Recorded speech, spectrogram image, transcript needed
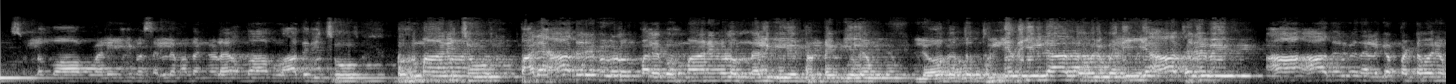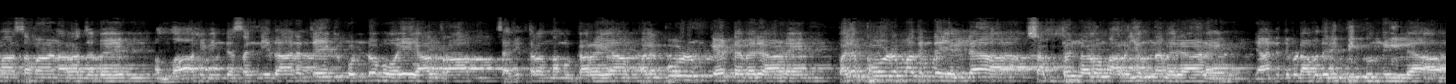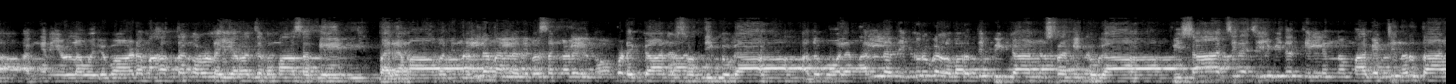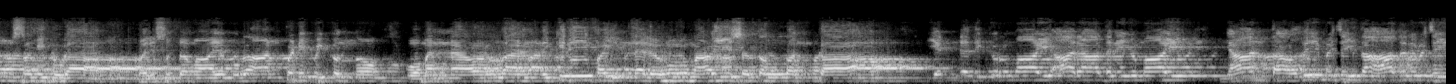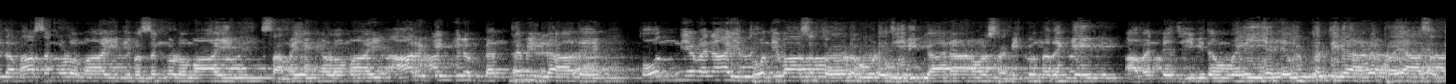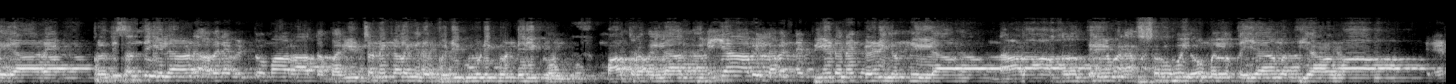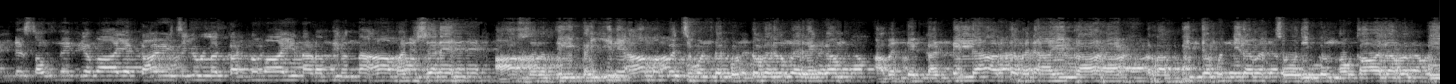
സല്ലല്ലാഹു അലൈഹി വസല്ലമ തങ്ങളെ അള്ളാഹു ആദരിച്ചു ബഹുമാനിച്ചു. പല ആദരവുകളും പല ബഹുമാനങ്ങളും നൽകിയിട്ടുണ്ടെങ്കിലും ലോകത്ത് തുല്യതയില്ലാത്ത ഒരു വലിയ ആദരവ് ആ ആദരവ് നൽകപ്പെട്ട ഒരു മാസമാണ് റജബ്. അള്ളാഹുവിന്റെ സന്നിധാനത്തേക്ക് കൊണ്ടുപോയ യാത്ര ചരിത്രം നമുക്കറിയാം. പലപ്പോഴും കേട്ടവരാണ് പലപ്പോഴും അതിന്റെ എല്ലാ ശബ്ദങ്ങളും അറിയുന്നവരാണ്. ഞാനിതിവിടെ അവതരിപ്പിക്കുന്നില്ല. അങ്ങനെയുള്ള ഒരുപാട് മഹത്വങ്ങളുള്ള ഈ റജബ് മാസത്തിൽ പരമാവധി നല്ല നല്ല ദിവസങ്ങളിൽ നോമ്പെടുക്കാൻ ശ്രദ്ധിക്കുക. അതുപോലെ നല്ല ദിക്കറുകൾ വർദ്ധിപ്പിക്കാൻ ശ്രമിക്കുക. പിശാചിന ജീവിതത്തിൽ നിന്നും അകറ്റി നിർത്താൻ ശ്രമിക്കുക. പരിശുദ്ധമായ ഖുർആൻ പഠിപ്പിക്കുന്നു. ഒമൻ എന്റെ ദിക്കറുമായി ആരാധനയുമായി ഞാൻ തഅദീം ചെയ്ത ആദരവ് ചെയ്ത മാസങ്ങളുമായി ദിവസങ്ങളുമായി സമയങ്ങളുമായി ആർക്കെങ്കിലും ബന്ധമില്ലാതെ തോന്നിയവനായി തോന്നിവാസത്തോടുകൂടി ജീവിക്കാനാണോ ശ്രമിക്കുന്നതെങ്കിൽ അവന്റെ ജീവിതം വലിയ ഞെരുക്കത്തിലാണ് പ്രയാസത്തിലാണ്. പ്രതിസന്ധിയിലാണ് അവനെ വിട്ടുമാറാത്ത പരീക്ഷണങ്ങൾ ഇങ്ങനെ പിടികൂടിക്കൊണ്ടിരിക്കും മാത്രമല്ല ദുനിയാവിൽ അവന്റെ പീഡനം കഴിയുന്നില്ല നാളാഹ്റത്തിൽ വനഹ്ശറുഹു യൗമൽ ഖിയാമത്തി അഅ്മാ. രണ്ട് സൗന്ദര്യമായ കാഴ്ചയുള്ള കണ്ണുമായി നടന്നിരുന്ന ആ മനുഷ്യനെ ആഹ്റത്തിൽ കയ്യിന് ആമം വെച്ചുകൊണ്ട് കൊണ്ടുവരുന്ന രംഗം അവന്റെ കണ്ണില്ലാത്തവനായിട്ടാണ് റബ്ബിന്റെ മുന്നിൽ അവൻ ചോദിക്കുന്നു കാല റബ്ബി.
